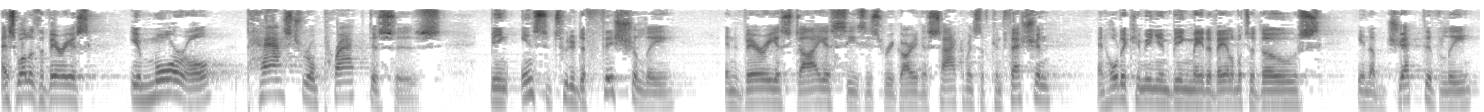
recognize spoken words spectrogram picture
as well as the various immoral pastoral practices being instituted officially in various dioceses regarding the sacraments of confession and Holy Communion being made available to those in objectively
